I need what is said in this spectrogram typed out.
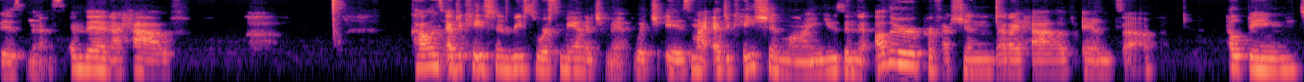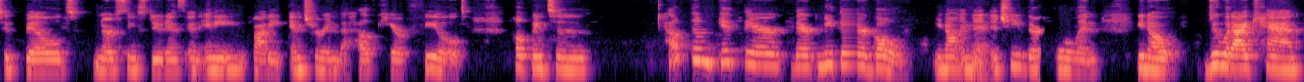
business, and then I have Collins Education Resource Management, which is my education line using the other profession that I have and uh, helping to build nursing students and anybody entering the healthcare field, helping to help them get their their meet their goal you know and right. achieve their goal and you know do what i can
